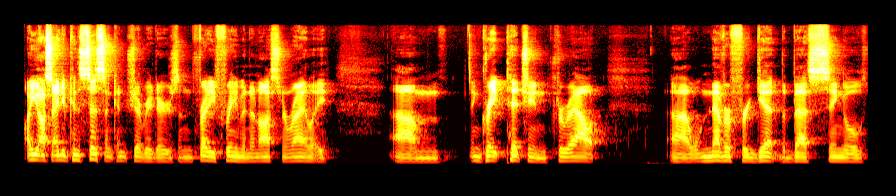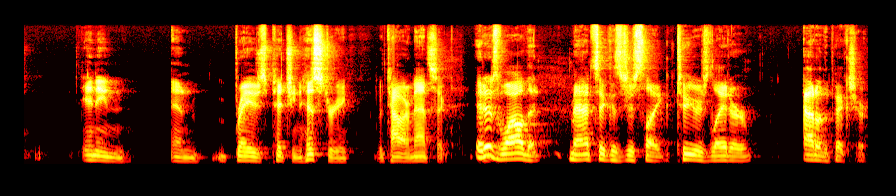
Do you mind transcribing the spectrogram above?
oh, you also had your consistent contributors and Freddie Freeman and Austin Riley, um, and great pitching throughout. Uh, we'll never forget the best single inning in Braves pitching history with Tyler Matzek. It is wild that Matzek is just like two years later out of the picture.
